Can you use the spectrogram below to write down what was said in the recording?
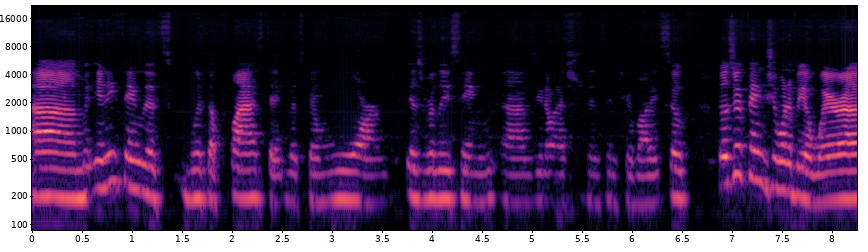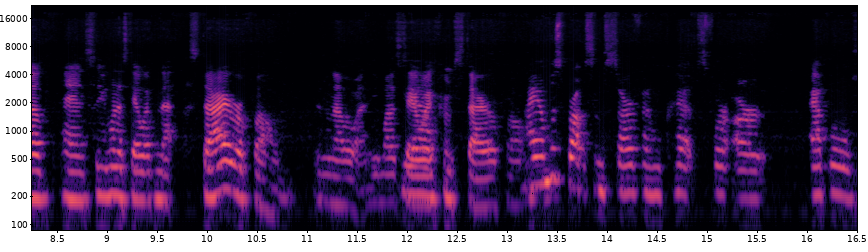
um, anything that's with a plastic that's been warmed is releasing uh, xenoestrogens into your body. So those are things you want to be aware of, and so you want to stay away from that. Styrofoam is another one. You want to stay Yeah. away from styrofoam. I almost brought some styrofoam cups for our apple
